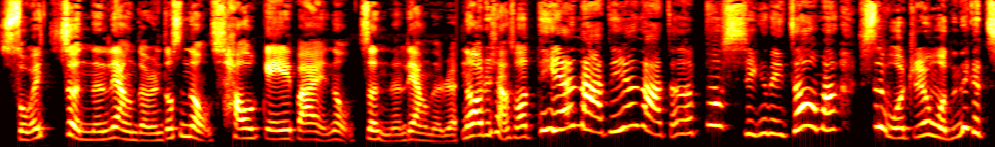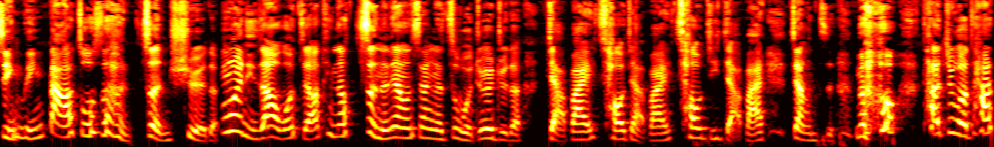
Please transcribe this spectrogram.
所谓正能量的人，都是那种超 gay 掰那种正能量的人。然后我就想说：“天哪，天哪，真的不行，你知道吗？”是我觉得我的那个警铃大作是很正确的，因为你知道，我只要听到“正能量”三个字，我就会觉得假掰，超假掰，超级假掰这样子。然后他结果他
